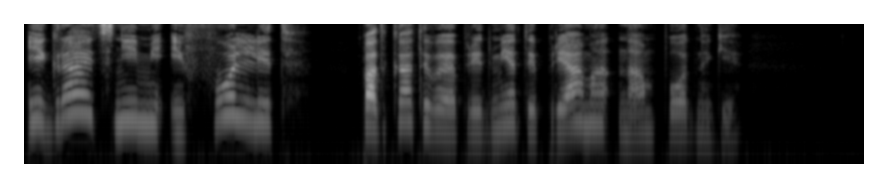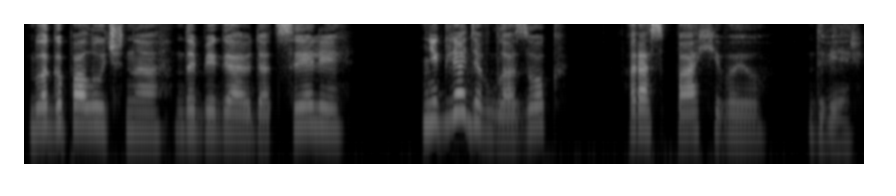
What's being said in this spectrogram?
играет с ними и фолит, подкатывая предметы прямо нам под ноги. Благополучно добегаю до цели, не глядя в глазок, распахиваю дверь.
